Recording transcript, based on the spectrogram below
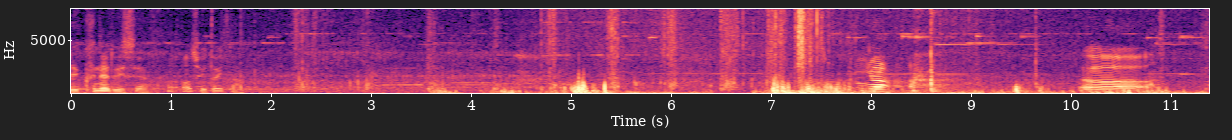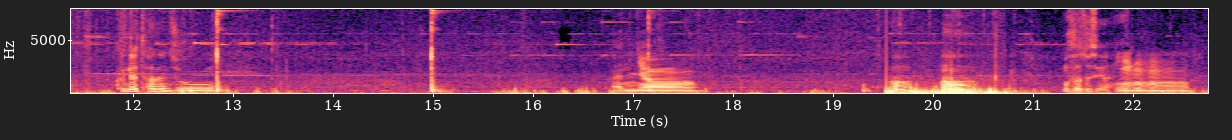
여기 그네도 있어요. 어, 저기 또 있다. 야. 그네 타는 중. 안녕. 어, 어. 웃어주세요. 잉.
